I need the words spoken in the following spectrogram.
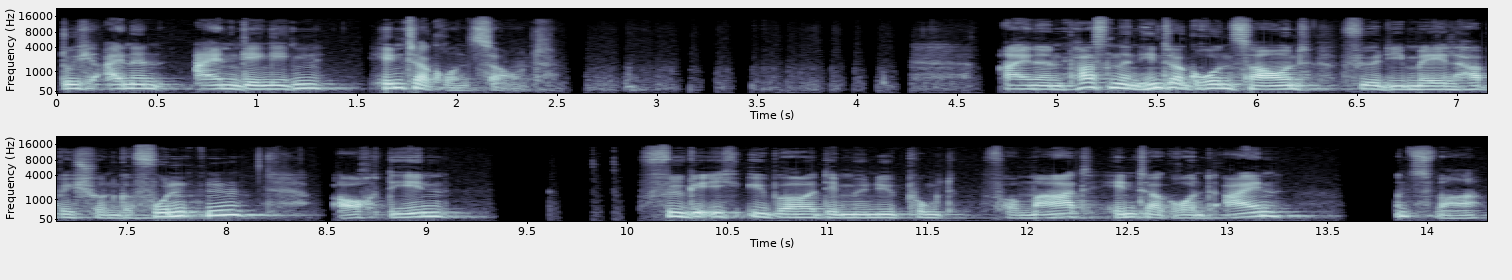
durch einen eingängigen Hintergrundsound. Einen passenden Hintergrundsound für die Mail habe ich schon gefunden. Auch den füge ich über den Menüpunkt Format Hintergrund ein, und zwar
